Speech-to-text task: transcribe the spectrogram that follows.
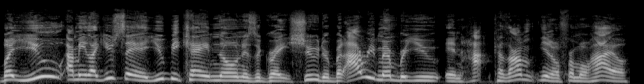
But you, I mean, like you said, you became known as a great shooter. But I remember you in high, because I'm, you know, from Ohio,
